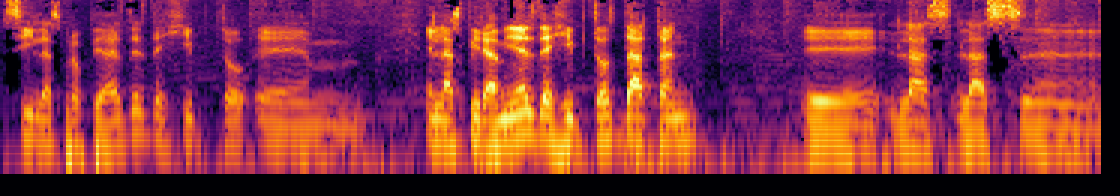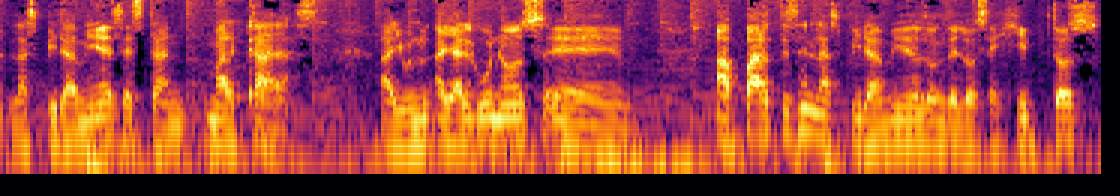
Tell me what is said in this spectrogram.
Sí, las propiedades desde Egipto. eh, en las pirámides de Egipto datan, eh, las, las, eh, las pirámides están marcadas. Hay, un, hay algunos eh, apartes en las pirámides donde los egiptos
